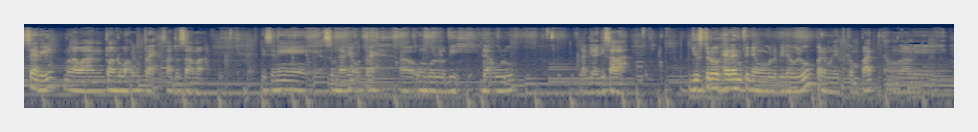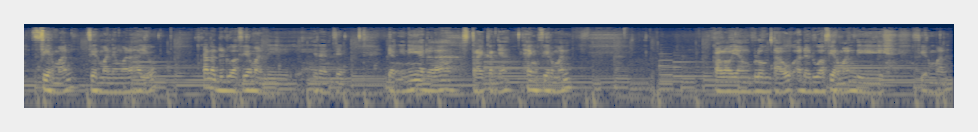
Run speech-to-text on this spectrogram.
seri melawan tuan rumah Utrecht satu sama. Di sini sebenarnya Utrecht uh, unggul lebih dahulu. Lagi-lagi salah. Justru Herenvin yang unggul lebih dahulu pada menit keempat melalui Firman. Firman yang mana hayo? Kan ada dua Firman di Herenvin. yang ini adalah strikernya Hank Firman kalau yang belum tahu ada dua Firman di Firman.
